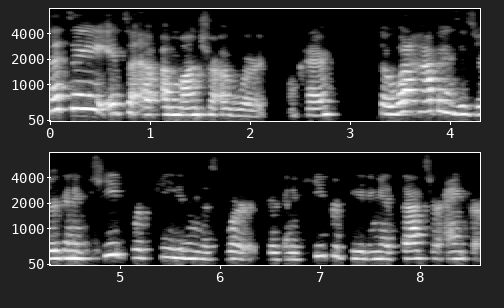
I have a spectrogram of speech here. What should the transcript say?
let's say it's a, a mantra, a word, okay? So what happens is you're going to keep repeating this word. You're going to keep repeating it. That's your anchor.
